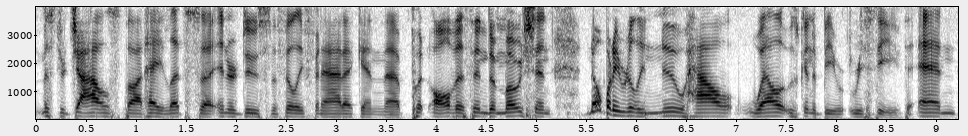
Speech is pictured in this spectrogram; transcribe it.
Mr. Giles thought, hey, let's uh, introduce the Phillie Phanatic and uh, put all this into motion. Nobody really knew how well it was going to be received. And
